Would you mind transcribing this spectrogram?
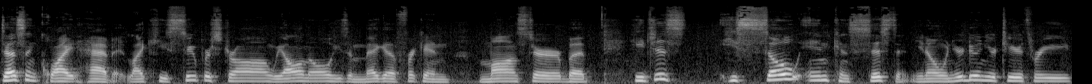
doesn't quite have it. Like he's super strong. We all know he's a mega freaking monster, but he just he's so inconsistent. You know, when you're doing your tier 3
